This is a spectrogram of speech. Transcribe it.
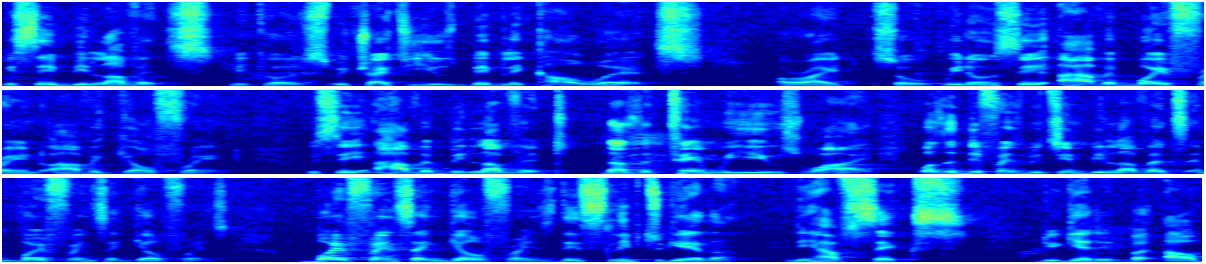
We say beloveds because we try to use biblical words. All right? So we don't say, I have a boyfriend or I have a girlfriend. We say, I have a beloved. That's the term we use. Why? What's the difference between beloveds and boyfriends and girlfriends? Boyfriends and girlfriends, they sleep together, they have sex. Do you get it? But our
